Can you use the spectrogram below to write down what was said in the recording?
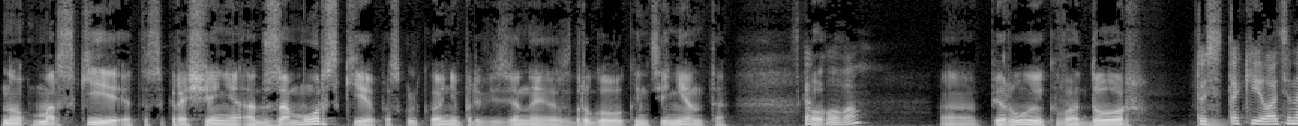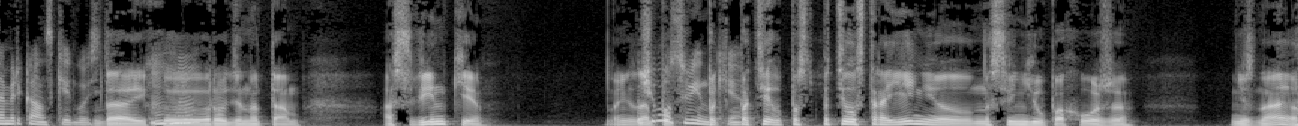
Ну, морские – это сокращение от заморские, поскольку они привезены с другого континента. С какого? А, Перу, Эквадор. То есть такие латиноамериканские гости? Да, их угу. родина там. А свинки ну, не Почему знаю, свинки? По, по, по, по телостроению на свинью похоже. Не знаю.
